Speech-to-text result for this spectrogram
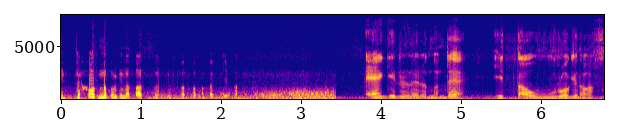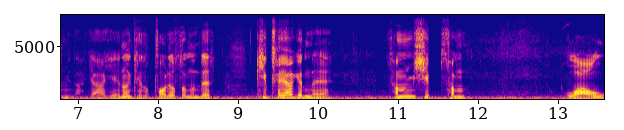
이따온 놈이 나왔습니다. 애기를 내렸는데 이따 우럭이 나왔습니다. 야 얘는 계속 버렸었는데 킵해야겠네. 33 와우.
